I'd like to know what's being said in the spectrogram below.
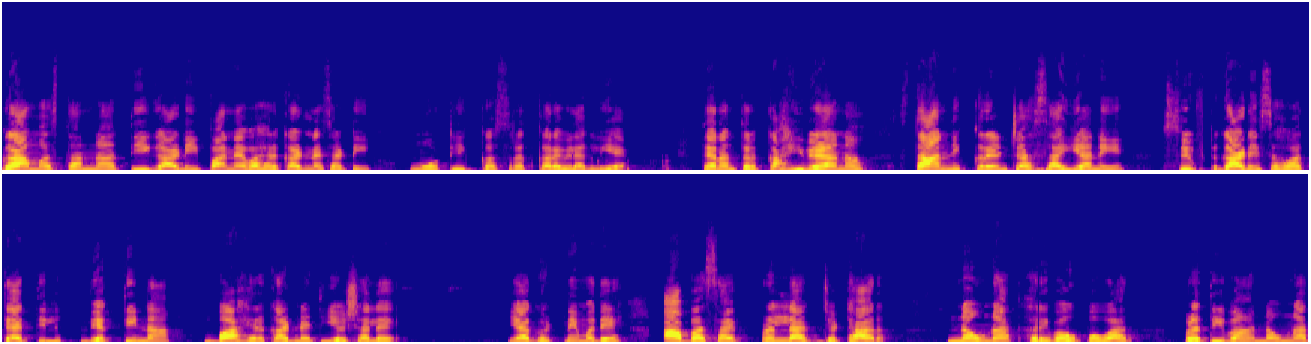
ग्रामस्थांना ती गाडी पाण्याबाहेर काढण्यासाठी मोठी कसरत करावी लागली आहे. त्यानंतर काही वेळानं स्थानिक क्रेनच्या साह्याने स्विफ्ट गाडीसह त्यातील व्यक्तींना बाहेर काढण्यात यश आलंय. या घटनेमध्ये आबासाहेब प्रल्हाद जठार नवनाथ हरिभाऊ पवार प्रतिभा नवनाथ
